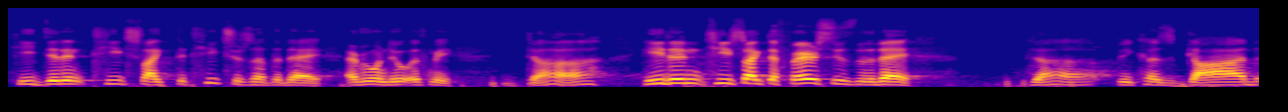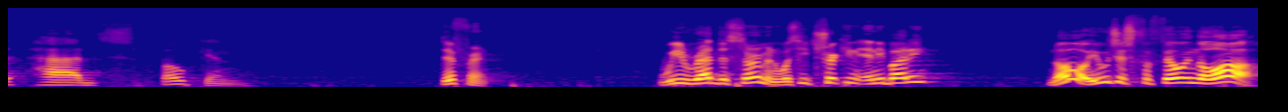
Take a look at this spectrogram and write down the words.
He didn't teach like the teachers of the day. Everyone do it with me. Duh. He didn't teach like the Pharisees of the day. Duh. Because God had spoken. Different. We read the sermon. Was he tricking anybody? No, he was just fulfilling the law.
